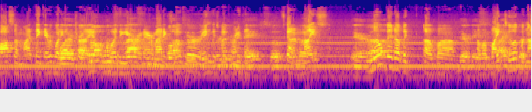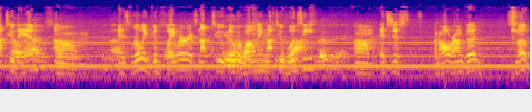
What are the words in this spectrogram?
awesome. I think everybody ought to try it, whether you're an aromatic smoker or English smoker or anything. It's got a nice a little bit of a of, uh, of a bite to it, but not too bad. Um, and it's really good flavor. It's not too overwhelming, not too woodsy. Um, it's just an all-around good smoke.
